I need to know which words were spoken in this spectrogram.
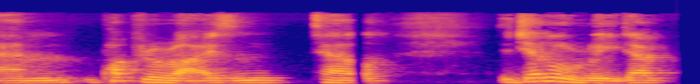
um, popularize and tell the general reader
